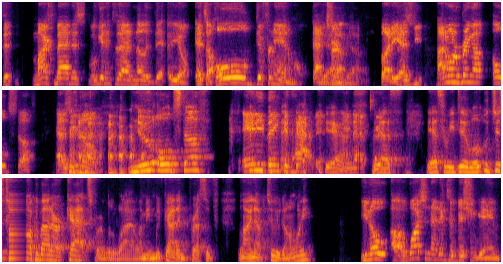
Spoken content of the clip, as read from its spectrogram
the march madness we'll get into that another day you know it's a whole different animal that Yeah, tournament buddy as you i don't want to bring up old stuff as you know. New old stuff. anything can happen Yeah. in that tournament. Yes, yes, we do. Well, we'll just talk about our cats for a little while. I mean, we've got an impressive lineup too, don't we? you know uh, watching that exhibition game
